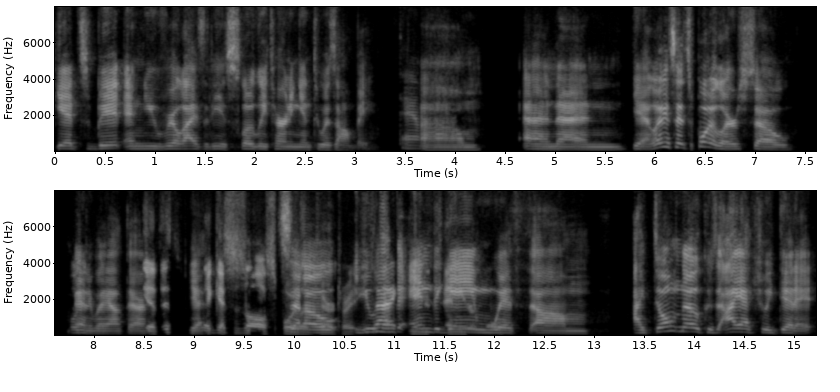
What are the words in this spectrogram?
gets bit, and you realize that he is slowly turning into a zombie. Damn. Um, and then yeah, like I said, spoilers. So Well, anybody out there, Yeah, this Yeah. I guess is all spoiler so territory. you Even have to end the game with um, I don't know because I actually did it.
